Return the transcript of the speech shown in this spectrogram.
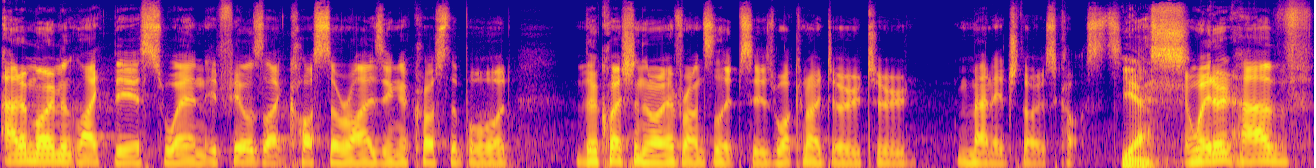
At a moment like this, when it feels like costs are rising across the board, the question that on everyone's lips is what can I do to manage those costs? yes. And we don't have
